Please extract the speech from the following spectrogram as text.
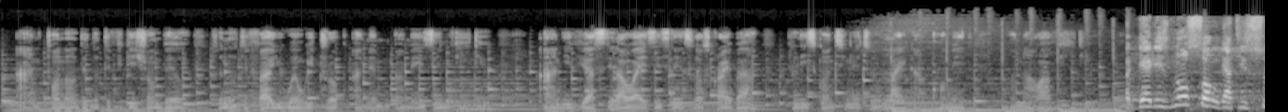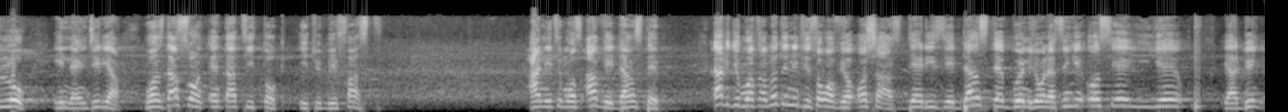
and turn on the notification bell to notify you when we drop an amazing video. And if you are still our existing subscriber please continue to like and comment on our video. There is no song that is slow in nigeria. Once that song enter tiktok it will be fast. And it must have a dance step that you must have noticed it in some of your ushers. There is a dance step going. On they're singing oh say yeah. They are doing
